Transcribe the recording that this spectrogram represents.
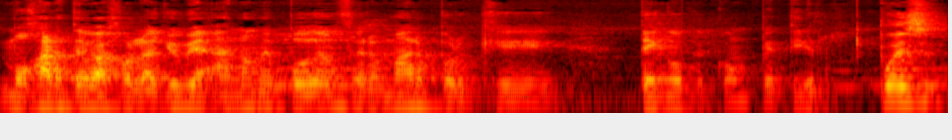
mojarte bajo la lluvia, a no me puedo enfermar porque tengo que competir. Pues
